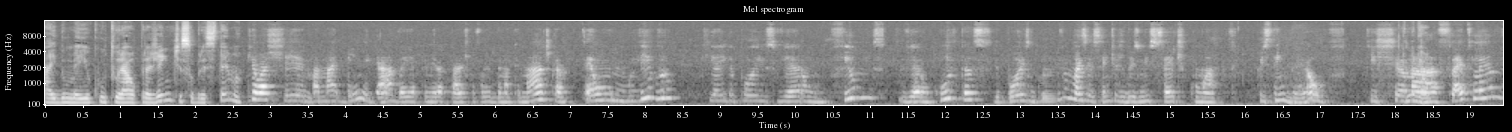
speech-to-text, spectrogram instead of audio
aí do meio cultural pra gente sobre esse tema? O que eu achei bem ligada aí a primeira parte que eu falei da matemática é um livro que aí depois vieram filmes, vieram curtas, depois, inclusive um mais recente de 2007 com a Kristen Bell, que chama legal. Flatland.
